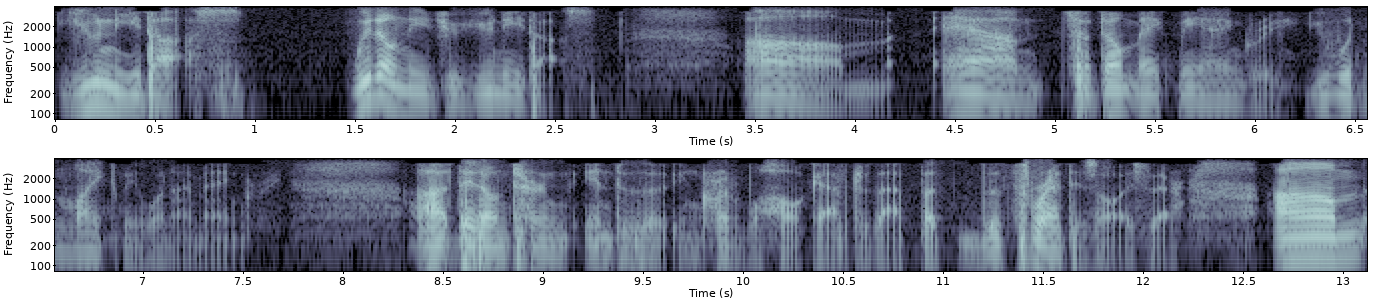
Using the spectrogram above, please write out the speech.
you need us. We don't need you. You need us. Um, and so don't make me angry. You wouldn't like me when I'm angry. Uh, they don't turn into the Incredible Hulk after that, but the threat is always there. Um,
